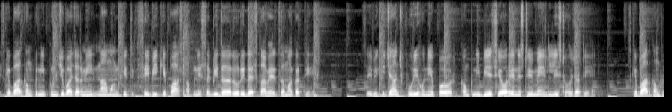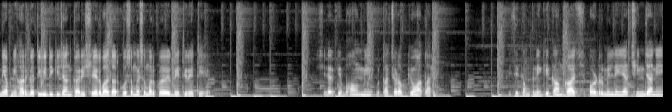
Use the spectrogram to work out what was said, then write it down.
इसके बाद कंपनी पूंजी बाज़ार में नामांकित सेबी के पास अपने सभी ज़रूरी दस्तावेज़ जमा करती है। सेबी की जाँच पूरी होने पर कंपनी बी और एन में लिस्ट हो जाती है। इसके बाद कंपनी अपनी हर गतिविधि की जानकारी शेयर बाज़ार को समय समय पर देती रहती है। शेयर के भाव में उतार चढ़ाव क्यों आता है? किसी कंपनी के कामकाज, ऑर्डर मिलने या छीन जाने,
